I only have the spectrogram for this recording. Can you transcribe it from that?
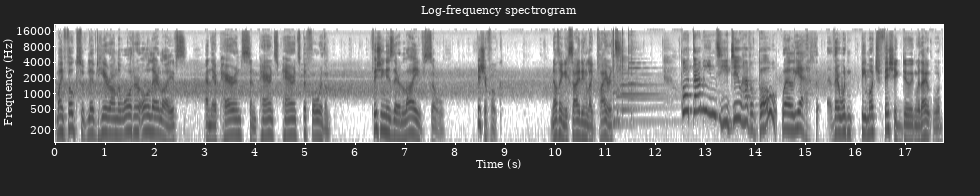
My folks have lived here on the water all their lives, and their parents and parents' parents before them. Fishing is their lives, so fisher folk. Nothing exciting like pirates. But that means you do have a boat. Well, yeah, th- there wouldn't be much fishing doing without one.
